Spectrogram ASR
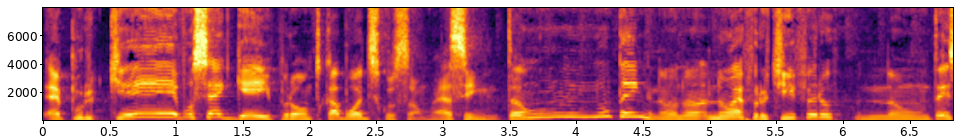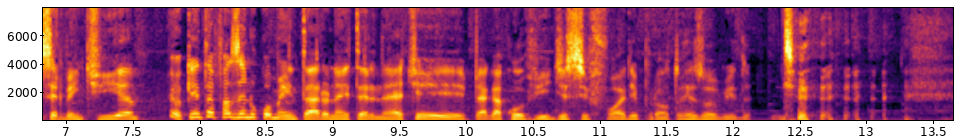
é porque você é gay, pronto, acabou a discussão. É assim, então não tem, não, não, não é frutífero, não tem serventia. Eu, quem tá fazendo comentário na internet pega a Covid, se fode, pronto, resolvido.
